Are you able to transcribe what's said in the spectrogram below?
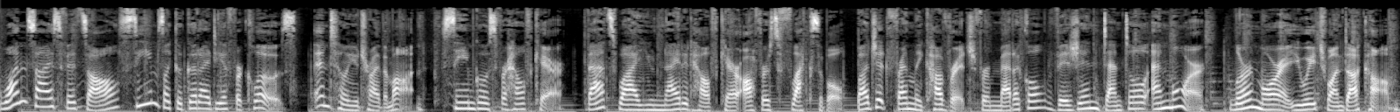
One size fits all seems like a good idea for clothes until you try them on. Same goes for healthcare. That's why United Healthcare offers flexible, budget friendly coverage for medical, vision, dental, and more. Learn more at uh1.com.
